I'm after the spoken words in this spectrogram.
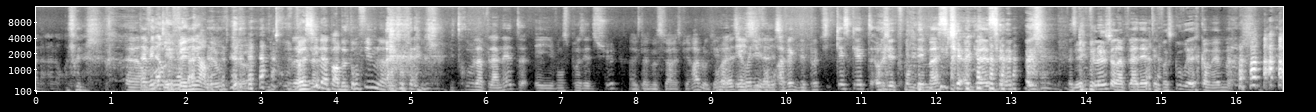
Euh, en T'avais l'air vénère de ouf, tu vois. ils trouvent la Vas-y, la part de ton film, là. ils trouvent la planète et ils vont se poser dessus. Avec l'atmosphère respirable, ok. Ouais, et ils redis, y vont avec des petites casquettes au lieu de prendre des masques à gaz. Parce qu'il pleut sur la planète et faut se couvrir quand même.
